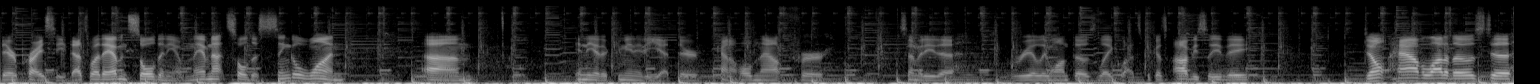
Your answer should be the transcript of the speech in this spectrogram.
They're pricey. That's why they haven't sold any of them. They have not sold a single one um, in the other community yet. They're kind of holding out for somebody to really want those lake lots because obviously they don't have a lot of those to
